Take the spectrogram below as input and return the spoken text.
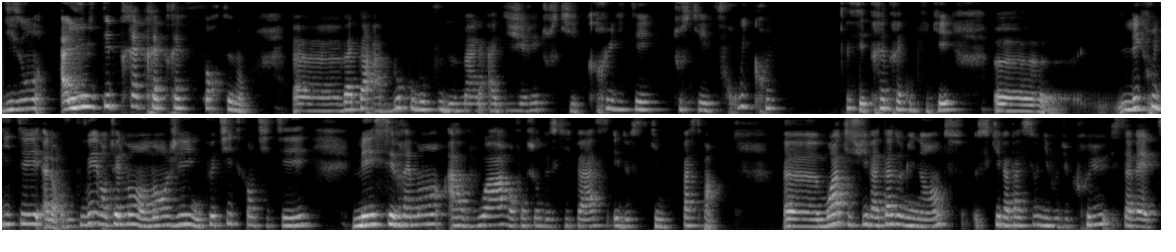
disons à limiter très très très fortement. Euh, vata a beaucoup beaucoup de mal à digérer tout ce qui est crudité, tout ce qui est fruits crus. C'est très très compliqué. Euh, les crudités, alors vous pouvez éventuellement en manger une petite quantité, mais c'est vraiment à voir en fonction de ce qui passe et de ce qui ne passe pas. Euh, moi qui suis vata dominante, ce qui va passer au niveau du cru, ça va être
